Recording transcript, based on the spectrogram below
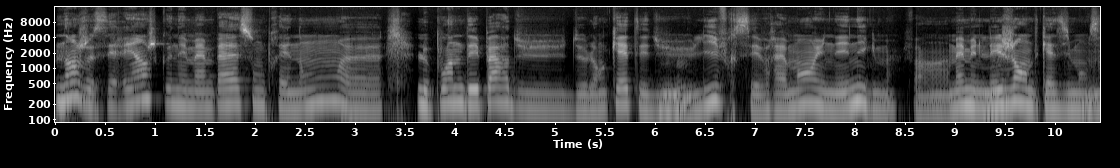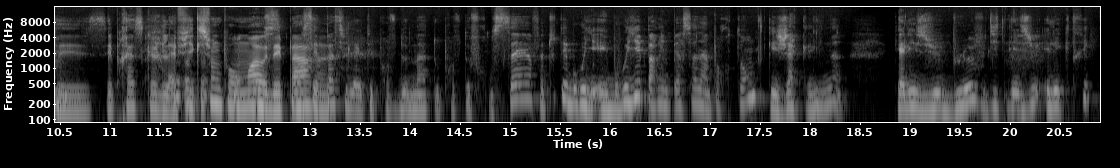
Non, je sais rien, je connais même pas son prénom. Euh, le point de départ de l'enquête et du mhm. livre, c'est vraiment une énigme, enfin même une mhm. légende quasiment. Mhm. C'est presque de la fiction pour moi au départ. On ne sait pas s'il a été prof de maths ou prof de français. Enfin, tout est brouillé et brouillé par une personne importante qui est Jacqueline, qui a les yeux bleus. Vous dites les yeux électriques,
